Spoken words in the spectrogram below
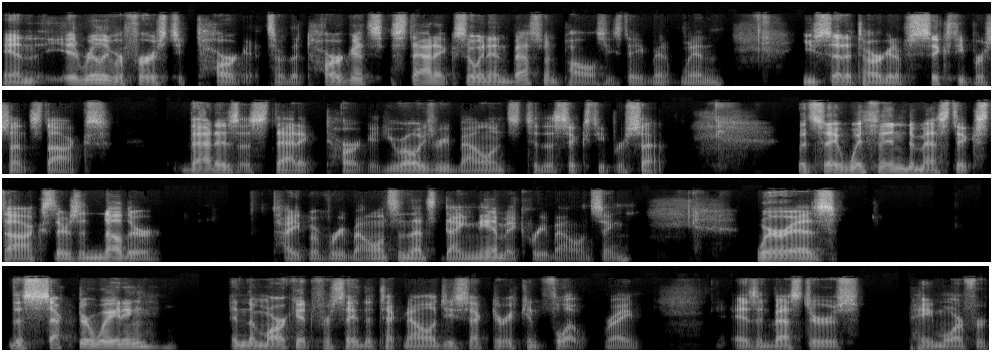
And it really refers to targets. Are the targets static? So, an investment policy statement, when you set a target of 60% stocks, that is a static target. You always rebalance to the 60%. But say within domestic stocks, there's another type of rebalance, and that's dynamic rebalancing. Whereas the sector weighting in the market for, say, the technology sector, it can float, right? As investors pay more for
